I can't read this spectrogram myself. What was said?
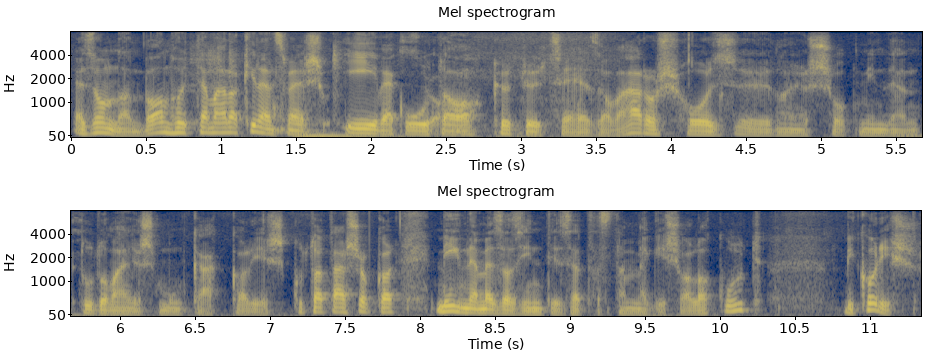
Ez onnan van, hogy te már a 90-es évek óta kötődsz ehhez a városhoz, nagyon sok minden tudományos munkákkal és kutatásokkal, még nem ez az intézet aztán meg is alakult. Mikor is?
